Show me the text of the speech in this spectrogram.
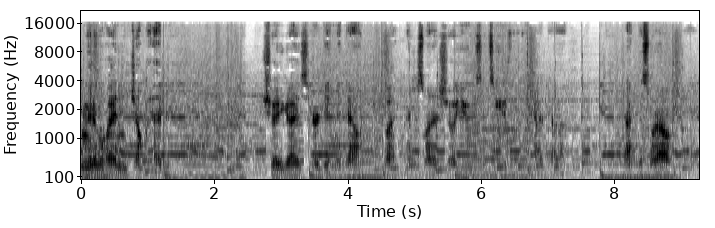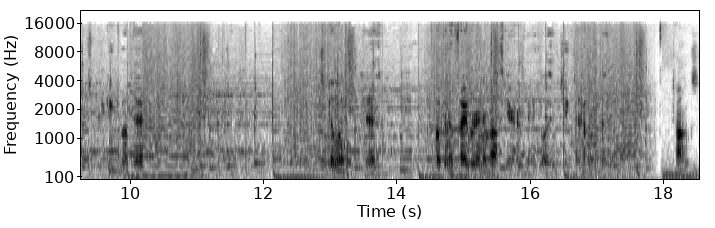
I'm gonna go ahead and jump ahead and show you guys her getting it down. But I just wanted to show you since Edith had uh, knocked this one out. I pretty geeked about that. Just got a little bit of coconut fiber in her mouth here. I'm gonna go ahead and take that out with the tongs.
